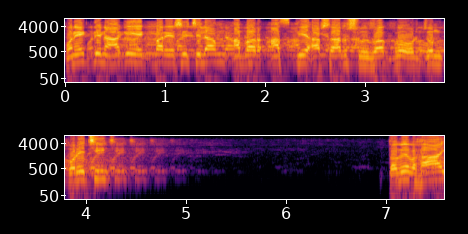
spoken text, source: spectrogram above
অনেকদিন আগে একবার এসেছিলাম, আবার আজকে আসার সৌভাগ্য অর্জন করেছি। তবে ভাই,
